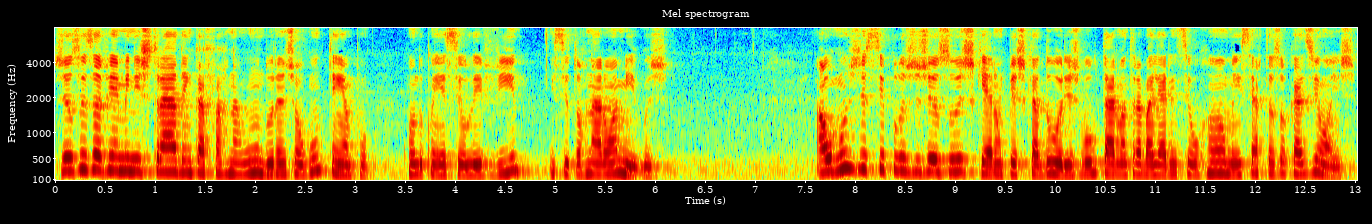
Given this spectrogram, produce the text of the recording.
Jesus havia ministrado em Cafarnaum durante algum tempo, quando conheceu Levi e se tornaram amigos. Alguns discípulos de Jesus, que eram pescadores, voltaram a trabalhar em seu ramo em certas ocasiões.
